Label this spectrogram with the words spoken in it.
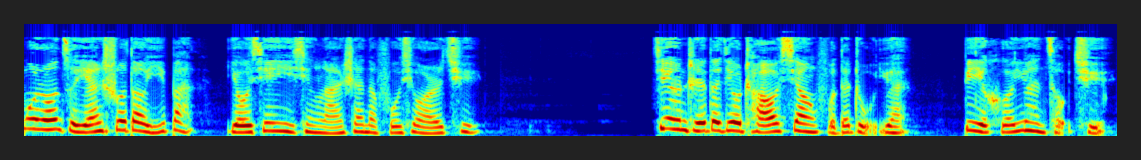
慕容子言说到一半，有些意兴阑珊的拂袖而去。径直的就朝相府的主院碧荷院走去。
